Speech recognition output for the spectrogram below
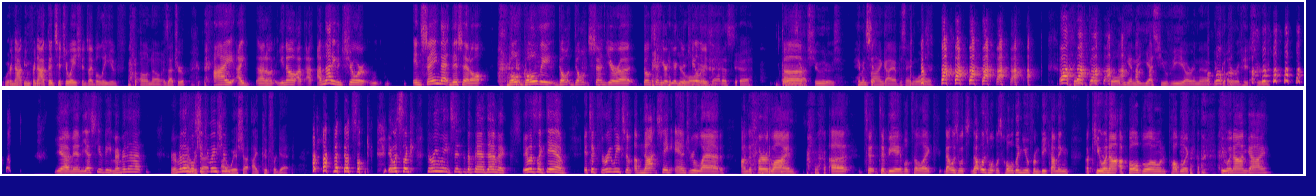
We, for not we, for not good situations, I believe. oh no, is that true? I I I don't, you know, I, I I'm not even sure in saying that this at all. Goldie, don't don't send your uh don't send your your, Your your killers at us. Yeah. Goldie's Uh, got shooters. Him and Sign Guy have the same lawyer. Gold, Gold, Goldie and the SUV are in the, the gutter of history. Yeah, man, the SUV. Remember that? Remember that I whole situation? I, I wish I, I could forget. It was like it was like three weeks into the pandemic. It was like, damn, it took three weeks of, of not seeing Andrew Ladd on the third line uh to to be able to like that was what's that was what was holding you from becoming a QAnon, a full-blown public QAnon guy.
